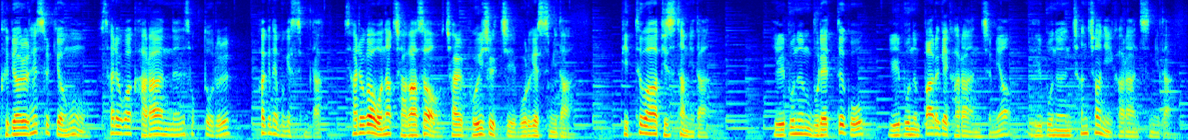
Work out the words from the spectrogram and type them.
급여를 했을 경우 사료가 가라앉는 속도를 확인해 보겠습니다. 사료가 워낙 작아서 잘 보이실지 모르겠습니다. 비트와 비슷합니다. 일부는 물에 뜨고 일부는 빠르게 가라앉으며 일부는 천천히 가라앉습니다.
